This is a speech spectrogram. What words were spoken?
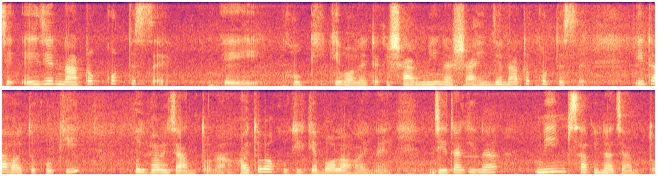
যে এই যে নাটক করতেছে, এই খুকি কি বলে এটাকে, শারমিন আর শাহিন যে নাটক করতেছে, এটা হয়তো খুকি ওইভাবে জানতো না। হয়তো বা খুকিকে বলা হয় নাই। যেটা কিনা মিম সাবিনা জানতো।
